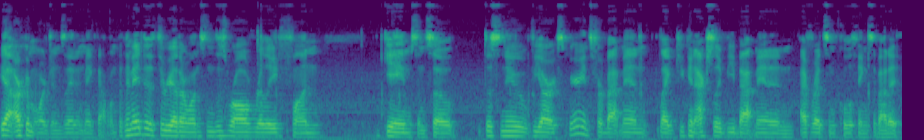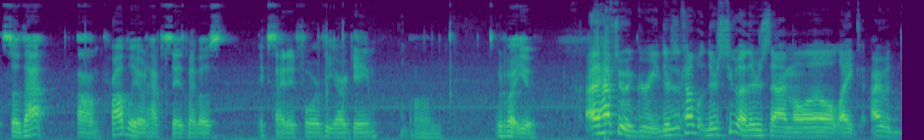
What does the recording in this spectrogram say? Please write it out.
Yeah, Arkham Origins. They didn't make that one, but they made the three other ones, and these were all really fun games. And so, this new VR experience for Batman, like you can actually be Batman, and I've read some cool things about it. So that um, probably I would have to say is my most excited for VR game. Um, what about you? I have to agree. There's a couple. There's two others that I'm a little like I would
